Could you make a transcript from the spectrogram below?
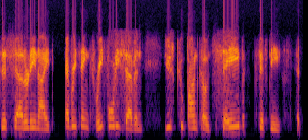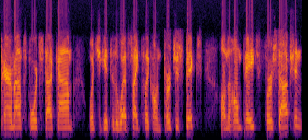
this Saturday night. Everything 347. Use coupon code SAVE50 at ParamountSports.com. Once you get to the website, click on Purchase Picks on the homepage. First option.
